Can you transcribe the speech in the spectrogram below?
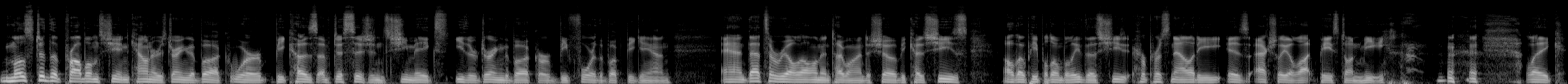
most of the problems she encounters during the book were because of decisions she makes either during the book or before the book began. And that's a real element I wanted to show because she's, although people don't believe this, she her personality is actually a lot based on me. like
